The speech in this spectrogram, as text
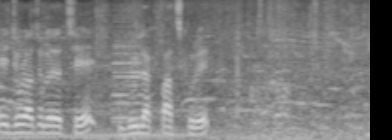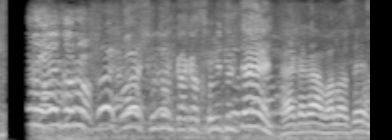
এই জোড়া চলে যাচ্ছে দুই লাখ পাঁচ করে। সুজন কাকা ছবি তুলতেন হ্যাঁ কাকা ভালো আছেন?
